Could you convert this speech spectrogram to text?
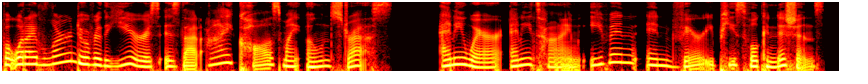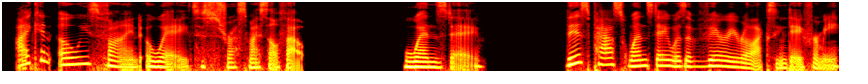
but what I've learned over the years is that I cause my own stress. Anywhere, anytime, even in very peaceful conditions, I can always find a way to stress myself out. Wednesday. This past Wednesday was a very relaxing day for me.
